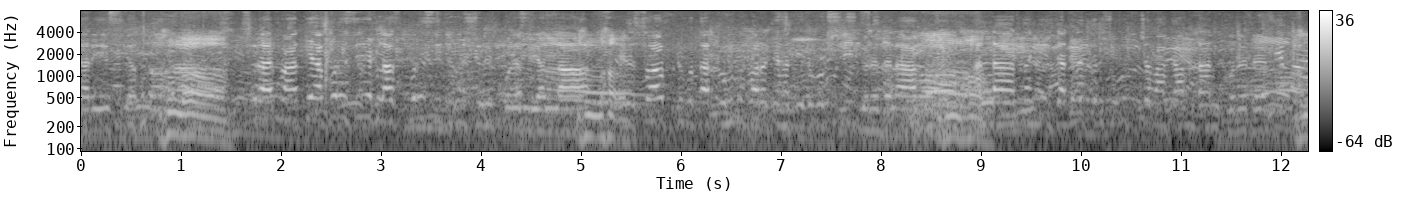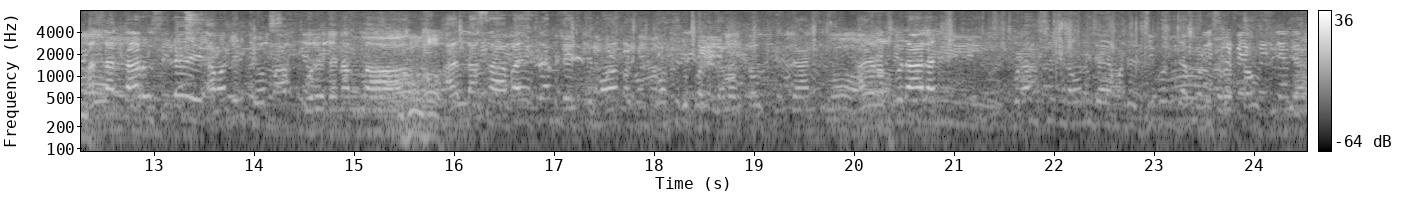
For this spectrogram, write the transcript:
দাঁড়িয়েছি আল্লাহ। সূরা ফাতিহা পড়েছি ইখলাস পড়েছি দুরূদ শরীফ পড়েছি আল্লাহ। এর সবটুকু তার রূহ মুবারকে হাদিয়ে বকশিশ করে দিলাম। আল্লাহ। তাকে জান্নাতের সুউচ্চ মাকাম দান করে দেন। আল্লাহ তার উসিলায় আমাদেরকেও মাফ করে দেন আল্লাহ। আল্লাহ। সাহাবা একরামদের যে মত এবং পথের উপরে চলার তৌফিক দান। আয় রব্বুল আলামিন কোরআন সুন্নাহ অনুযায়ী আমাদের জীবন যাপন করার তৌফিক দান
